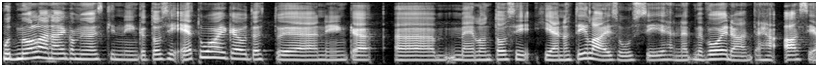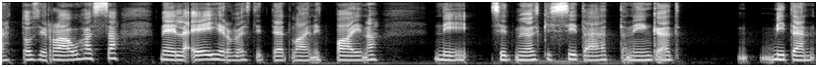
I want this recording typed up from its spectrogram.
Mutta me ollaan aika myöskin niin tosi etuoikeutettuja ja niin meillä on tosi hieno tilaisuus siihen, että me voidaan tehdä asiat tosi rauhassa. Meillä ei hirveästi deadlineit paina, niin sitten myöskin sitä, että, niinkö, että miten,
